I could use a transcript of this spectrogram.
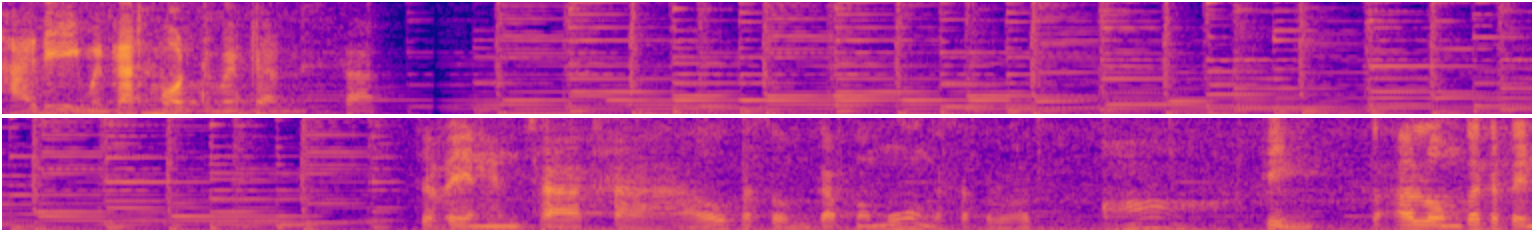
ขายดีอีกเหมือนกันหมดเหมือนกัน ครับ จะเป็นชาขาวผสมกับมะม่วงกับสับปะรดอ๋อกลิ่นก็อารมณ์ก็จะเป็น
